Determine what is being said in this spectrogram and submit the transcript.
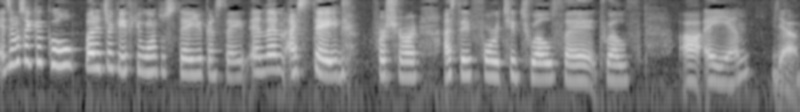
And it was like, okay, cool, but it's okay. If you want to stay, you can stay. And then I stayed for sure. I stayed for till 12, uh, 12 uh, a.m. Yeah,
